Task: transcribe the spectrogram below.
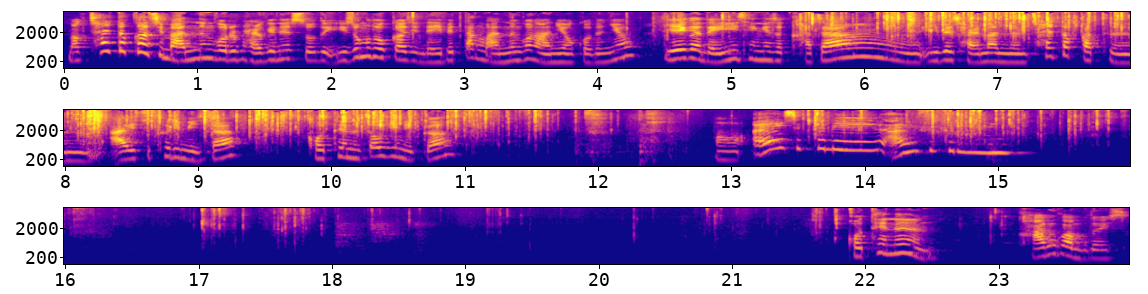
막 찰떡까지 맞는 거를 발견했어도 이 정도까지 내 입에 딱 맞는 건 아니었거든요. 얘가 내 인생에서 가장 입에 잘 맞는 찰떡 같은 아이스크림이자 겉에는 떡이니까 어 아이스크림 아이스크림 겉에는 가루가 묻어 있어.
